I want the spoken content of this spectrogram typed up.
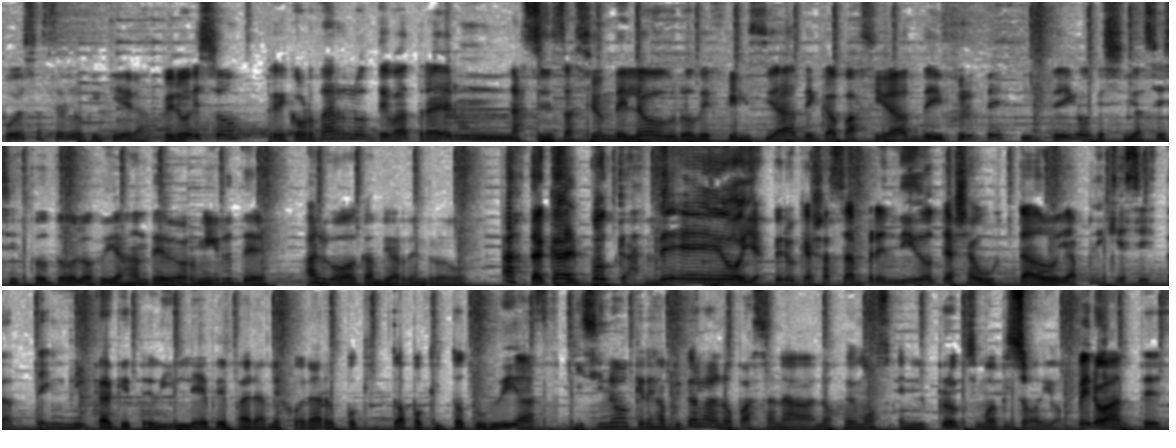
podés hacer lo que quieras, pero eso, recordarlo te va a traer una sensación de logro, de felicidad, de capacidad, de disfrute. Y te digo que si haces esto todos los días antes de dormirte, algo va a cambiar dentro de vos. Hasta acá el podcast de hoy. Espero que hayas aprendido, te haya gustado y apliques esta técnica que te di leve para mejorar poquito a poquito tus días. Y si no querés aplicarla, no pasa nada. Nos vemos en el próximo episodio. Pero antes,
